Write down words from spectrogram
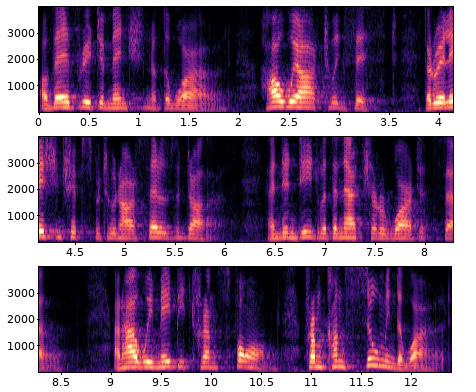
of every dimension of the world, how we are to exist, the relationships between ourselves and others, and indeed with the natural world itself, and how we may be transformed from consuming the world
